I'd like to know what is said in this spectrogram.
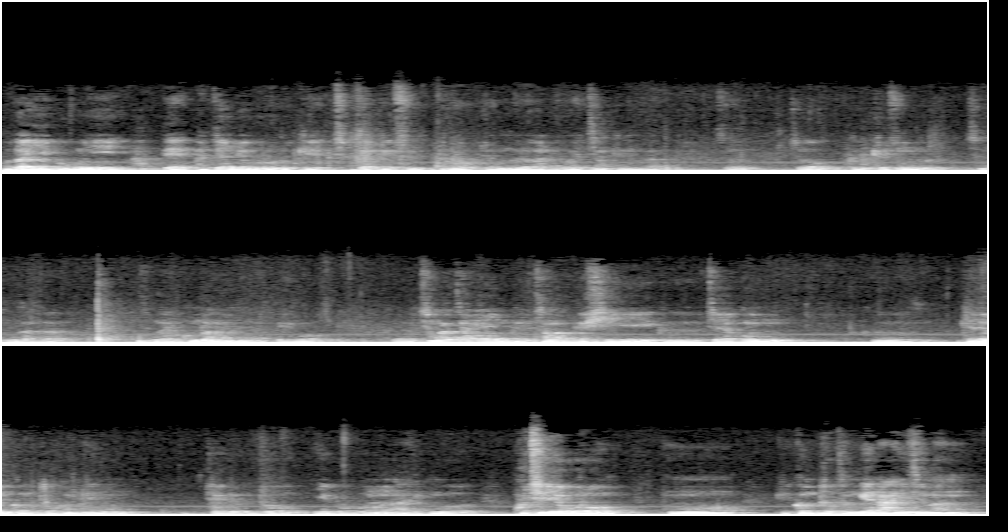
보다 이 부분이 확대 발전적으로 이렇게 집착될 수 있도록 좀 노력할 필요가 있지 않겠는가. 그래서 저그 교수님 생각과 생각에 공감합니다. 그리고 그 청각장애인 그 자막표시 그 제작권 그 개정 검토 관계는 저희들도 이 부분은 아직 뭐 구체적으로 어, 검토 단계는 아니지만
